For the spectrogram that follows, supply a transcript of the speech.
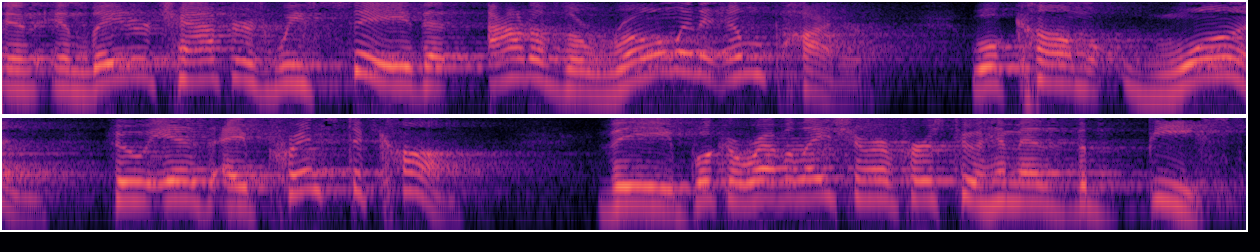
in, in later chapters, we see that out of the Roman Empire will come one who is a prince to come. The book of Revelation refers to him as the beast.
